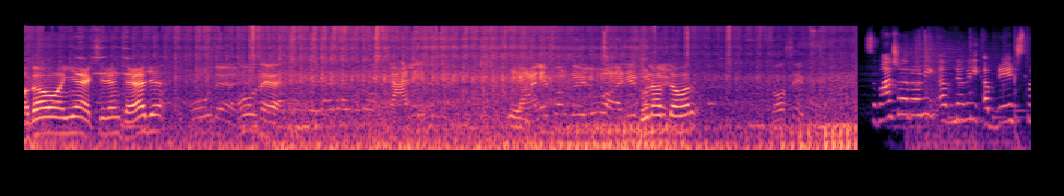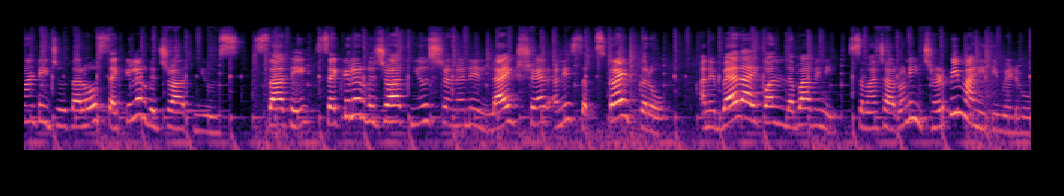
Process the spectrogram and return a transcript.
અગાઉ અહીંયા એક્સિડન્ટ થયા છે? બહુ થયા છે. કાલે શું નામ તમારું? તોસીફ સમાચારોની અવનવી અપડેટ્સ માટે જોતા રહો સેક્યુલર ગુજરાત ન્યૂઝ સાથે સેક્યુલર ગુજરાત ન્યૂઝ ચેનલને લાઇક શેર અને સબસ્ક્રાઇબ કરો અને બેલ આઇકોન દબાવીને સમાચારોની ઝડપી માહિતી મેળવો.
